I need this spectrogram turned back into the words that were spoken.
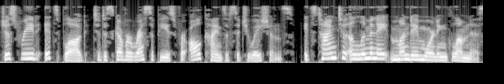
Just read its blog to discover recipes for all kinds of situations. It's time to eliminate Monday morning glumness.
